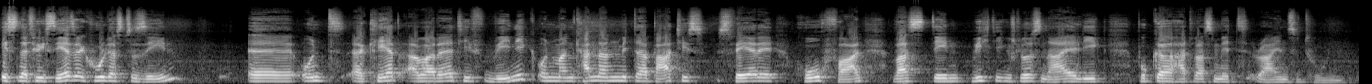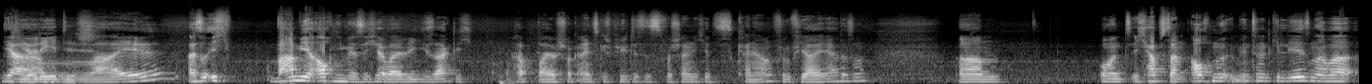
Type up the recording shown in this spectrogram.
Ist natürlich sehr, sehr cool, das zu sehen. Äh, und erklärt aber relativ wenig und man kann dann mit der Batis-Sphäre hochfahren, was den wichtigen Schluss nahe liegt. Booker hat was mit Ryan zu tun. Ja, theoretisch. Weil, also ich war mir auch nicht mehr sicher, weil wie gesagt, ich habe Bioshock 1 gespielt, das ist wahrscheinlich jetzt, keine Ahnung, fünf Jahre her oder so. Ähm, und ich habe es dann auch nur im Internet gelesen, aber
